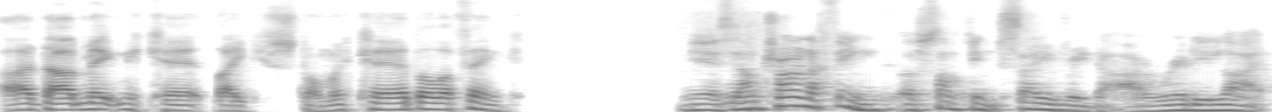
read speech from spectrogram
Uh, that'd make me cur- like stomach curdle, I think. Yeah, so I'm trying to think of something savory that I really like.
